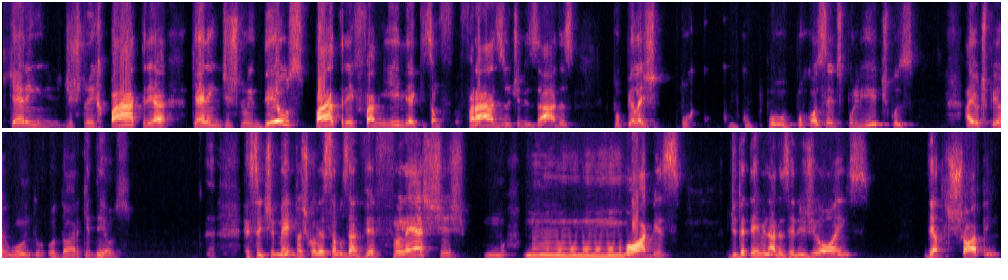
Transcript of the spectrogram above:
querem destruir pátria, querem destruir Deus, pátria e família, que são frases utilizadas por, pelas, por, por, por conceitos políticos. Aí eu te pergunto, Odora, que Deus? Recentemente nós começamos a ver flashes, mobs de determinadas religiões dentro de shopping.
